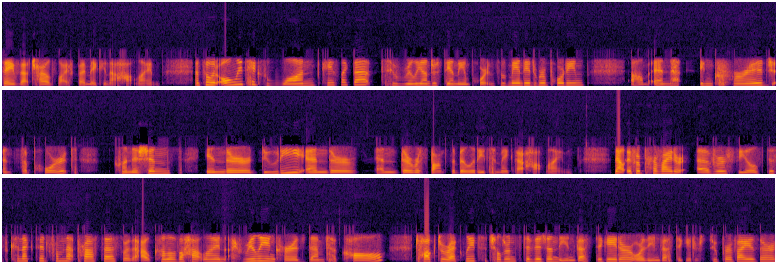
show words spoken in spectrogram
save that child's life by making that hotline. And so it only takes one case like that to really understand the importance of mandated reporting um, and encourage and support clinicians in their duty and their and their responsibility to make that hotline. Now, if a provider ever feels disconnected from that process or the outcome of a hotline, I really encourage them to call, talk directly to Children's Division, the investigator, or the investigator supervisor.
